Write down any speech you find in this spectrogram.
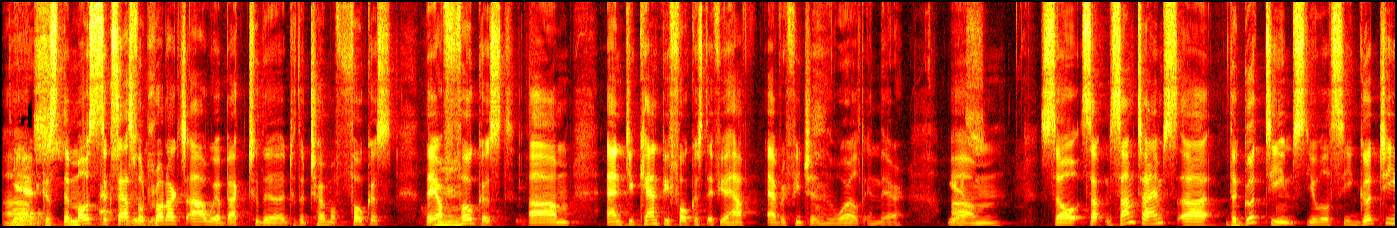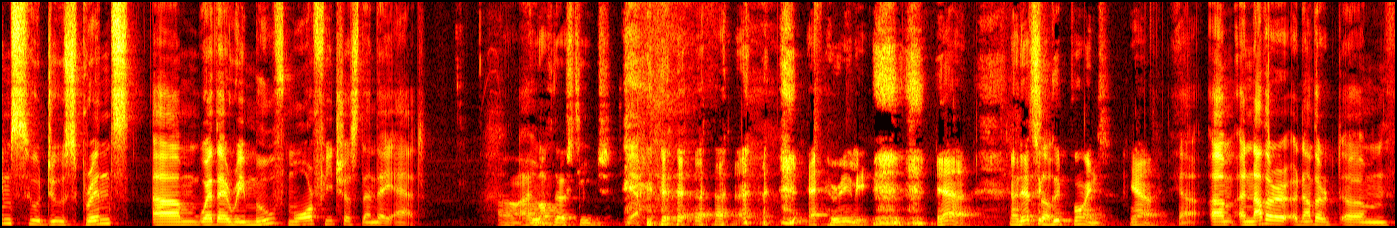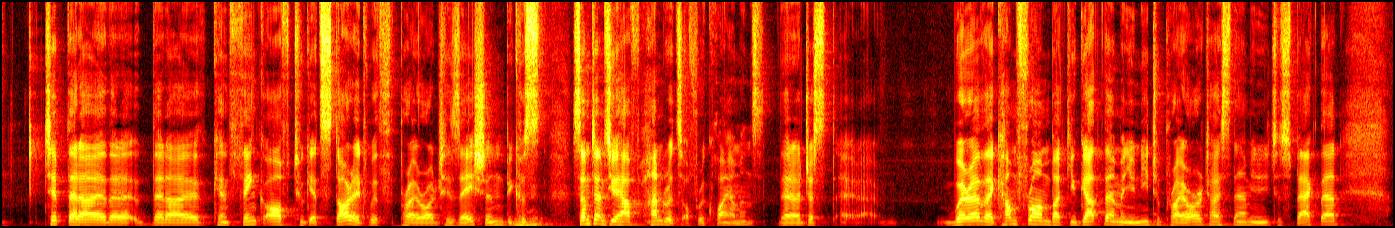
Um, yes, because the most successful absolutely. products are we're back to the to the term of focus. They are mm focused, um, and you can't be focused if you have every feature in the world in there. Yes. Um, so, so, sometimes uh, the good teams, you will see good teams who do sprints um, where they remove more features than they add. Oh, I love um, those teams. Yeah, really. Yeah, no, that's so, a good point. Yeah, yeah. Um, another another tip that I that, that I can think of to get started with prioritization because mm-hmm. sometimes you have hundreds of requirements that are just uh, wherever they come from, but you got them and you need to prioritize them. You need to spec that.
